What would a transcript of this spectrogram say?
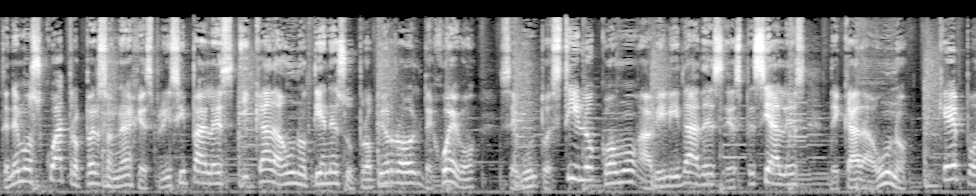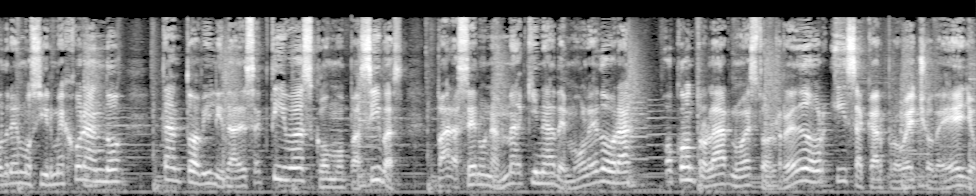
Tenemos cuatro personajes principales y cada uno tiene su propio rol de juego según tu estilo como habilidades especiales de cada uno, que podremos ir mejorando tanto habilidades activas como pasivas para ser una máquina demoledora o controlar nuestro alrededor y sacar provecho de ello.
